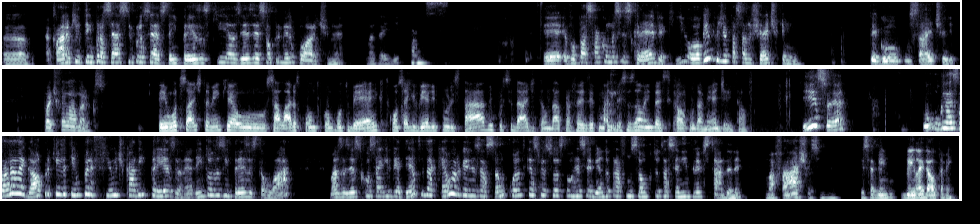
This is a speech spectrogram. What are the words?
Uh, é claro que tem processos e processos, tem empresas que às vezes esse é o primeiro corte, né? Mas daí. É, eu vou passar como se escreve aqui, ou alguém podia passar no chat quem pegou o site aí. Pode falar, Marcos. Tem um outro site também que é o salários.com.br, que tu consegue ver ali por estado e por cidade, então dá para fazer com mais precisão ainda esse cálculo da média e tal. Isso, é. O, o Glassdoor é legal porque ele tem um perfil de cada empresa, né? Nem todas as empresas estão lá, mas às vezes consegue ver dentro daquela organização quanto que as pessoas estão recebendo para a função que tu está sendo entrevistada, né? Uma faixa, assim. Né? Isso é bem, bem legal também.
